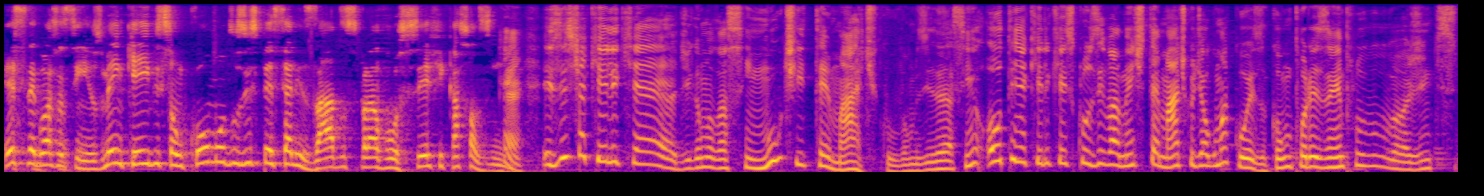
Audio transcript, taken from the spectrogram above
Esse negócio assim, os main caves são cômodos especializados para você ficar sozinho. É, existe aquele que é, digamos assim, multitemático, vamos dizer assim, ou tem aquele que é exclusivamente temático de alguma coisa, como por exemplo, a gente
